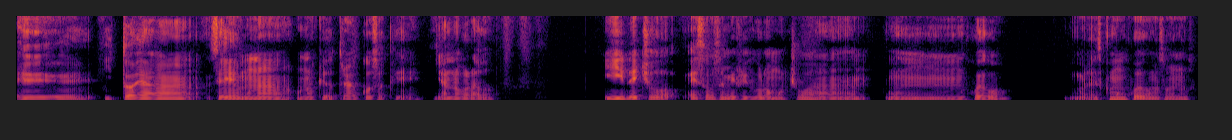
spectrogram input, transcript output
eh, y todavía, sí hay una, una que otra cosa que ya han logrado. Y de hecho, eso se me figuró mucho a un juego, bueno, es como un juego más o menos,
